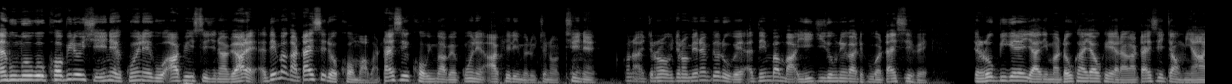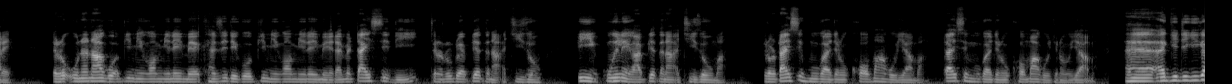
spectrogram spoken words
အမ်ဘူမိုကိုခေါ်ပြီးလို့ရှိရင်ねကွင်းလေကိုအားဖြစ်စေချင်တာဗျာတဲ့အသင်းဘက်ကတိုက်စစ်တော့ခေါ်မှာပါတိုက်စစ်ခေါ်ပြီးမှပဲကွင်းလေအားဖြစ်လိမ့်မယ်လို့ကျွန်တော်ထင်တယ်ခုနကကျွန်တော်ကျွန်တော်မြန်မြန်ပြောလို့ပဲအသင်းဘက်မှာအရေးကြီးဆုံးတွေကတခုကတိုက်စစ်ပဲကျွန်တော်တို့ပြီးခဲ့တဲ့ຢာဒီမှာဒုက္ခရောက်ခဲ့ရတာကတိုက်စစ်ကြောင့်များတယ်ကျွန်တော်တို့ဦးနနာကိုအပြစ်မြင်ကောင်းမြင်လိမ့်မယ်ခန်းစစ်တွေကိုအပြစ်မြင်ကောင်းမြင်လိမ့်မယ်ဒါပေမဲ့တိုက်စစ်ဒီကျွန်တော်တို့ရဲ့ပြဿနာအကြီးဆုံးပြီးရင်ကွင်းလေကပြဿနာအကြီးဆုံးပါကျွန်တော်တိုက်စစ်မှုကကျွန်တော်ခေါ်မှကိုရမှာတိုက်စစ်မှုကကျွန်တော်ခေါ်မှကိုကျွန်တော်ရမှာ အဲအကီတီကီက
